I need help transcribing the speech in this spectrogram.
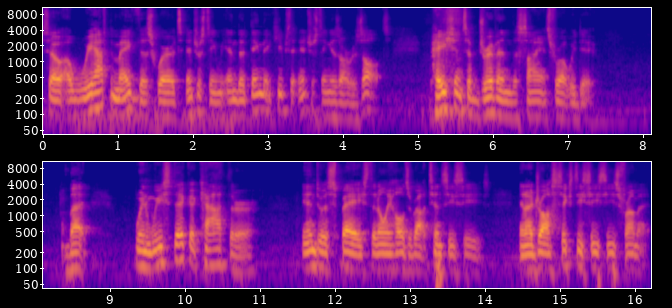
So uh, we have to make this where it's interesting. And the thing that keeps it interesting is our results. Patients have driven the science for what we do. But when we stick a catheter into a space that only holds about 10 cc's and I draw 60 cc's from it,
